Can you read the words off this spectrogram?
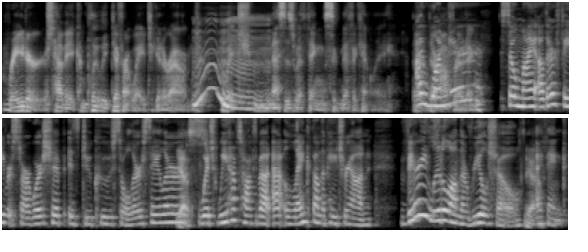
raiders have a completely different way to get around, which Mm. messes with things significantly. I They're- wonder. So my other favorite Star Wars ship is Dooku Solar Sailor, Yes. which we have talked about at length on the Patreon. Very little on the real show, Yeah. I think.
